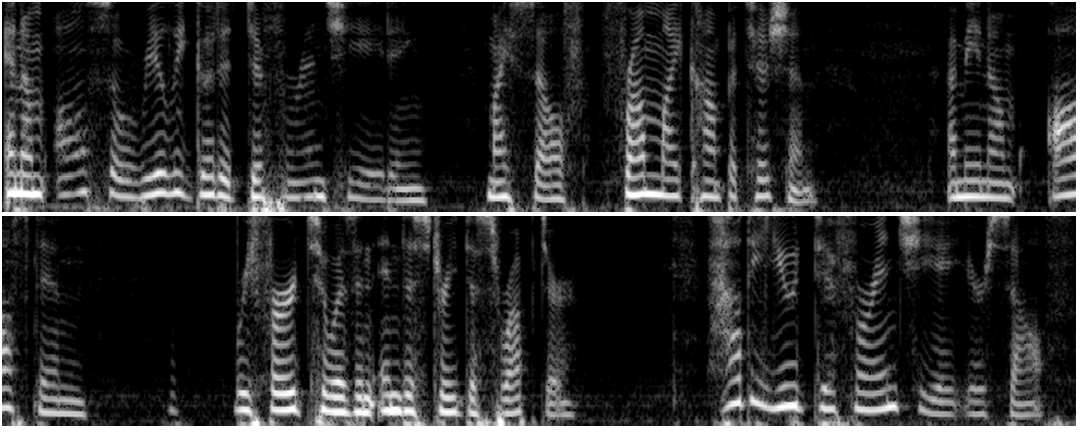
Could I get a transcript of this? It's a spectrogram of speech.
And I'm also really good at differentiating myself from my competition. I mean, I'm often referred to as an industry disruptor. How do you differentiate yourself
